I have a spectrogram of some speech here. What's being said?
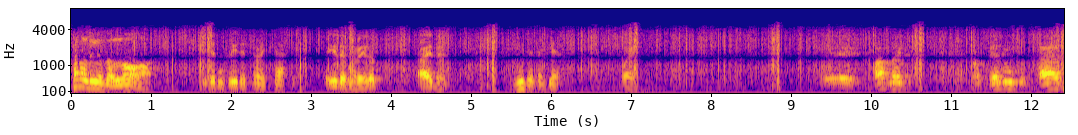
penalty of the law. You didn't read it very carefully. He didn't read it. I did. Read it again. Wait. The public forbidden to pass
